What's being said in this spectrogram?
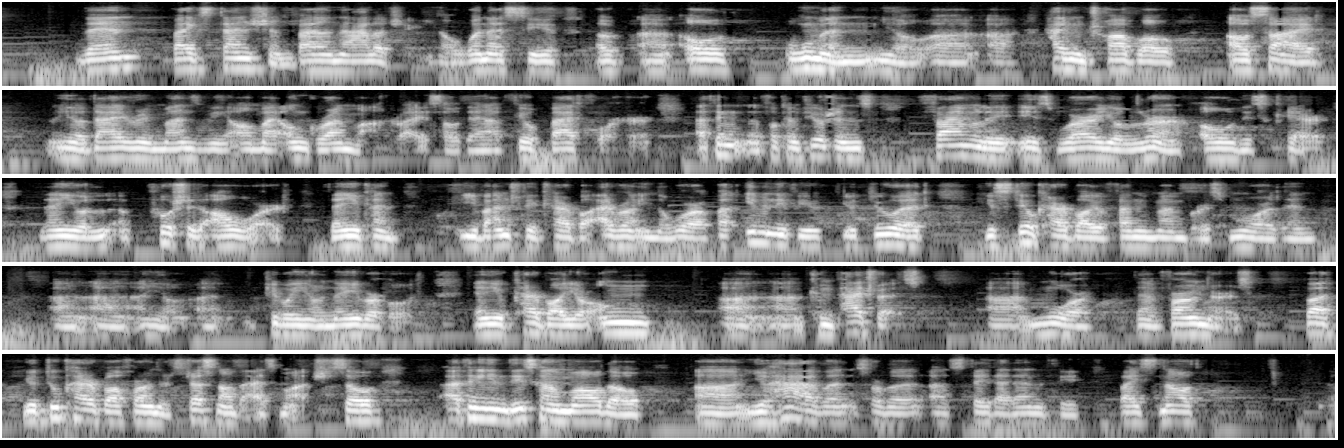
Then, by extension, by analogy, you know, when I see a, old woman, you know, uh, uh, having trouble outside, you know, that reminds me of my own grandma, right? So then I feel bad for her. I think for Confucians, family is where you learn all this care. Then you push it outward. Then you can eventually care about everyone in the world. But even if you, you do it, you still care about your family members more than, uh, uh, you know, uh, people in your neighborhood. And you care about your own uh, uh, compatriots uh, more than foreigners. But you do care about foreigners, just not as much. So I think in this kind of model, uh, you have a sort of a, a, state identity, but it's not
